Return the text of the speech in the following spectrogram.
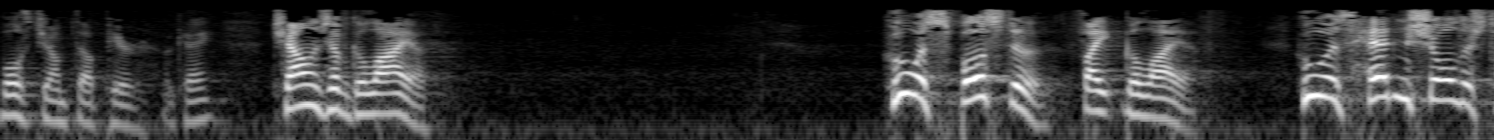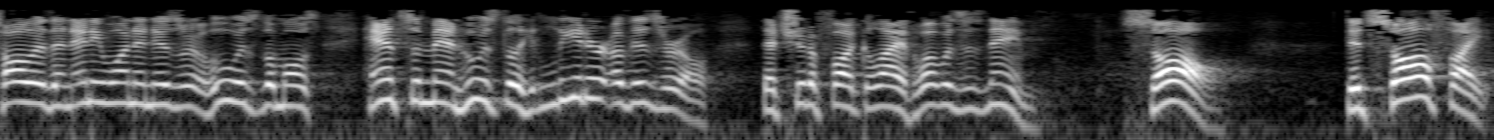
both jumped up here, okay? Challenge of Goliath. Who was supposed to fight Goliath? Who was head and shoulders taller than anyone in Israel? Who was the most handsome man? Who was the leader of Israel that should have fought Goliath? What was his name? Saul. Did Saul fight?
